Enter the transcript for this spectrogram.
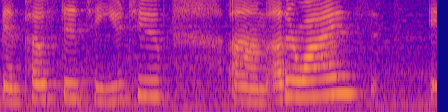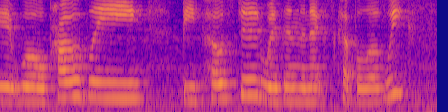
been posted to YouTube. Um, otherwise, it will probably be posted within the next couple of weeks.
